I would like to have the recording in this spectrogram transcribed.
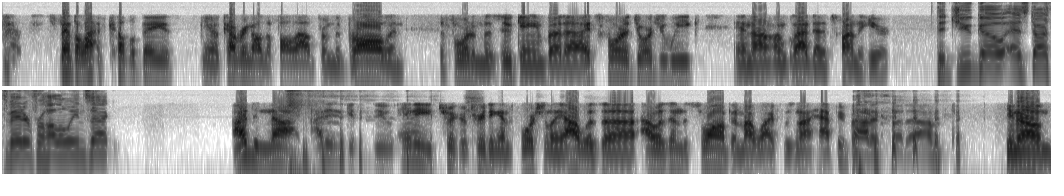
spent the last couple days, you know, covering all the fallout from the brawl and the Florida Mizzou game. But uh, it's Florida Georgia week, and I'm glad that it's finally here. Did you go as Darth Vader for Halloween, Zach? I did not. I didn't get to do any trick or treating. Unfortunately, I was uh, I was in the swamp, and my wife was not happy about it. But um, you know,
